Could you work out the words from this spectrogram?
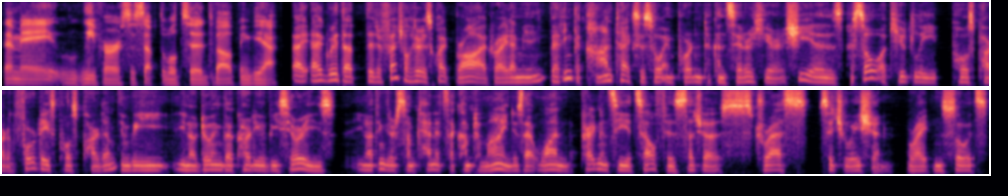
that may leave her susceptible to developing VF. I, I agree that the differential here is quite broad, right? I mean, I think the context is so important to consider here. She is so acutely postpartum, four days postpartum. And we, you know, doing the cardio OB series, you know, I think there's some tenets that come to mind is that one, pregnancy itself is such a stress situation, right? And so it's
